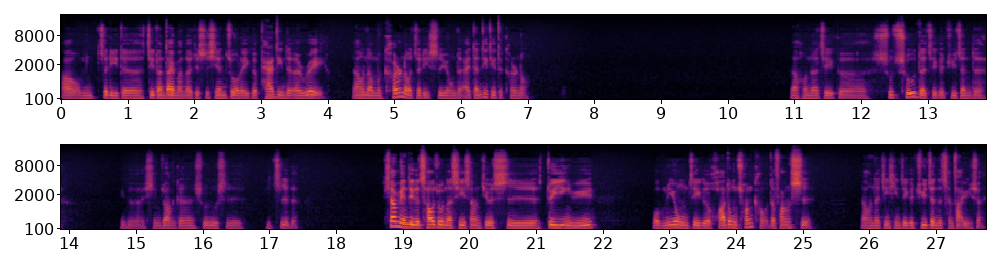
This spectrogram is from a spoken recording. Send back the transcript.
好，我们这里的这段代码呢，就是先做了一个 padding 的 array，然后呢，我们 kernel 这里是用的 identity 的 kernel，然后呢，这个输出的这个矩阵的一个形状跟输入是一致的。下面这个操作呢，实际上就是对应于我们用这个滑动窗口的方式，然后呢进行这个矩阵的乘法运算。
